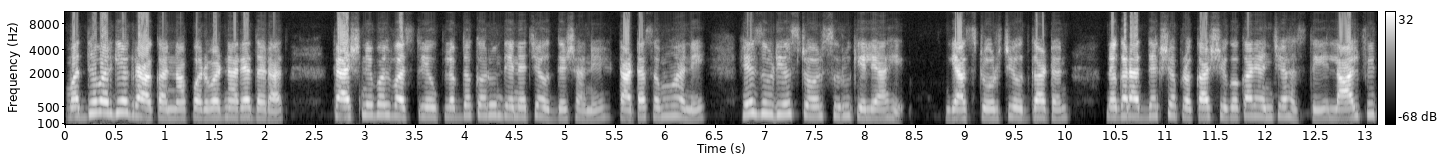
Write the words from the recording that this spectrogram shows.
मध्यवर्गीय ग्राहकांना परवडणाऱ्या दरात फॅशनेबल वस्त्रे उपलब्ध करून देण्याच्या उद्देशाने टाटा समूहाने हे झुडिओ स्टोअर सुरू केले आहे. या स्टोअरचे उद्घाटन नगराध्यक्ष प्रकाश शिगोकार यांच्या हस्ते लाल फीत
